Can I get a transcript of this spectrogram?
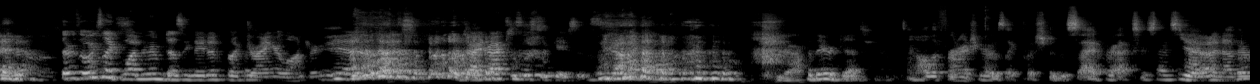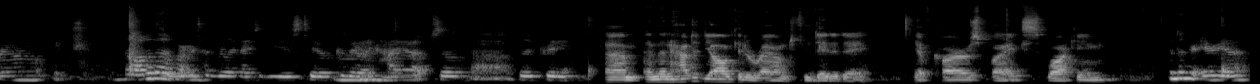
good. There was always like one room designated for like drying your laundry. Yeah. the dry racks and the suitcases. Yeah. But they were good. And all the furniture was like pushed to the side for exercise time Yeah. in another room. Like, A lot of the apartments had really nice views too, because they were like high up, so uh, really pretty. Um, and then how did y'all get around from day to day? You have cars, bikes, walking. Depends on your area.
